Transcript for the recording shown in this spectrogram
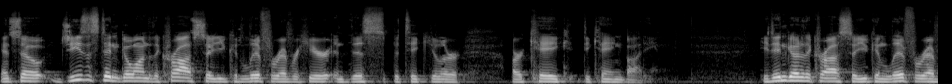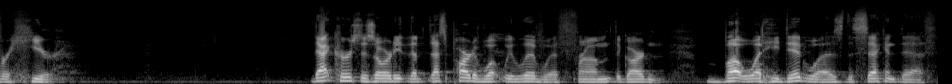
And so Jesus didn't go onto the cross so you could live forever here in this particular archaic, decaying body. He didn't go to the cross so you can live forever here. That curse is already, that, that's part of what we live with from the garden. But what he did was the second death,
